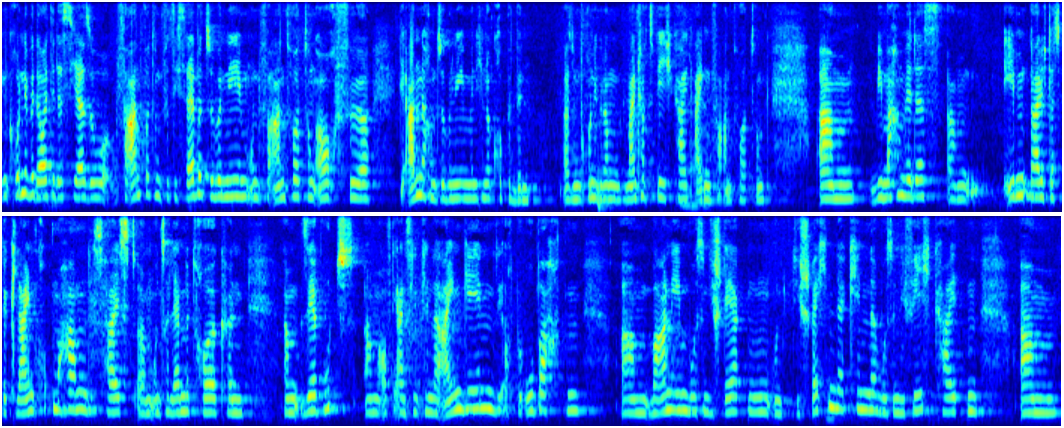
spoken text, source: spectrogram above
Im Grunde bedeutet das ja so, Verantwortung für sich selber zu übernehmen und Verantwortung auch für die anderen zu übernehmen, wenn ich in einer Gruppe bin. Also im Grunde genommen Gemeinschaftsfähigkeit, Eigenverantwortung. Ähm, wie machen wir das? Ähm, eben dadurch, dass wir Kleingruppen haben. Das heißt, ähm, unsere Lernbetreuer können ähm, sehr gut ähm, auf die einzelnen Kinder eingehen, sie auch beobachten, ähm, wahrnehmen, wo sind die Stärken und die Schwächen der Kinder, wo sind die Fähigkeiten. Ähm,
